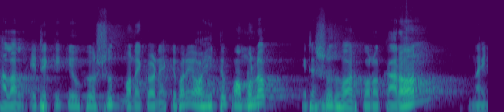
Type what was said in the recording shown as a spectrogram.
হালাল। এটাকে কেউ কেউ সুদ মনে করেন, একেবারে অহেতুক অমূলক, এটা সুদ হওয়ার কোনো কারণ নাই।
